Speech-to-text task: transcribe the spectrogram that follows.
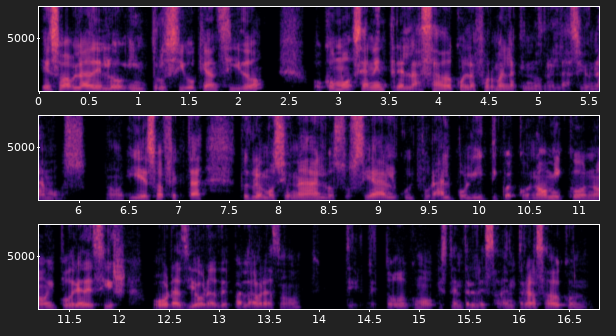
eso habla de lo intrusivo que han sido o cómo se han entrelazado con la forma en la que nos relacionamos. ¿no? Y eso afecta pues, lo emocional, lo social, cultural, político, económico, ¿no? Y podría decir horas y horas de palabras, ¿no? De, todo cómo está entrelazado, entrelazado con,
